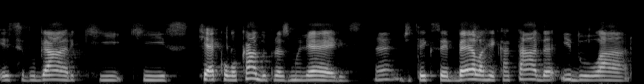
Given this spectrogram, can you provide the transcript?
esse lugar que, que, que é colocado para as mulheres, né? De ter que ser bela, recatada e do lar,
